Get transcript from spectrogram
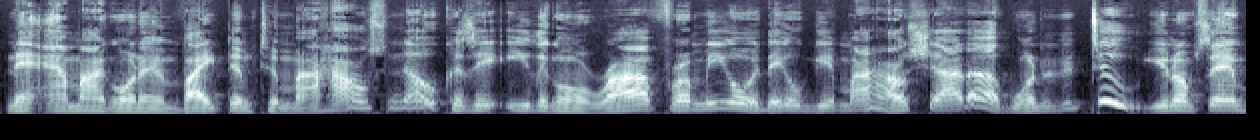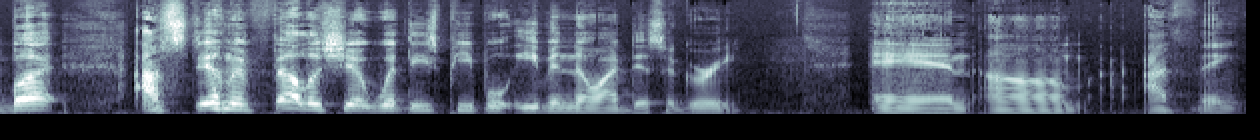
Now, am I going to invite them to my house? No, because they're either going to rob from me or they're going to get my house shot up. One of the two. You know what I'm saying? But I'm still in fellowship with these people, even though I disagree. And um, I think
